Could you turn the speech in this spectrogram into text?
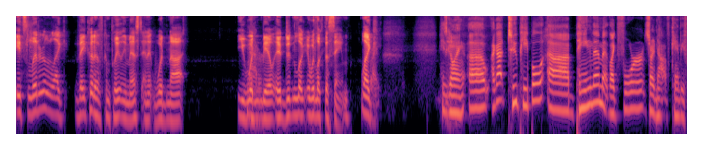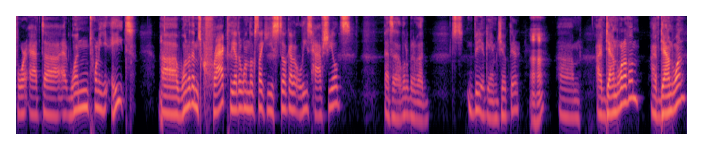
it's literally like they could have completely missed and it would not you wouldn't be able it didn't look it would look the same. Like right. He's yeah. going, uh, I got two people uh pinging them at like four sorry, not can be four at uh at one twenty eight uh, one of them's cracked. The other one looks like he's still got at least half shields. That's a little bit of a video game joke there. uh huh. Um, I've downed one of them. I've downed one.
